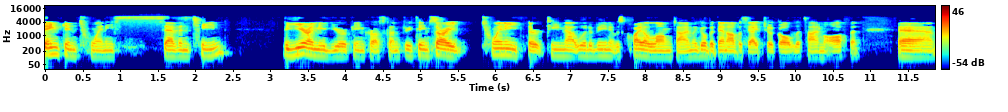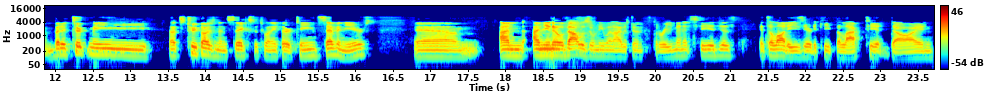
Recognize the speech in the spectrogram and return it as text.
think in 2017, the year I made European cross country team. Sorry, 2013 that would have been. It was quite a long time ago, but then obviously I took all the time off, and um, but it took me that's 2006 to 2013, seven years. Um, and, and you know, that was only when I was doing three minute stages. It's a lot easier to keep the lactate down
